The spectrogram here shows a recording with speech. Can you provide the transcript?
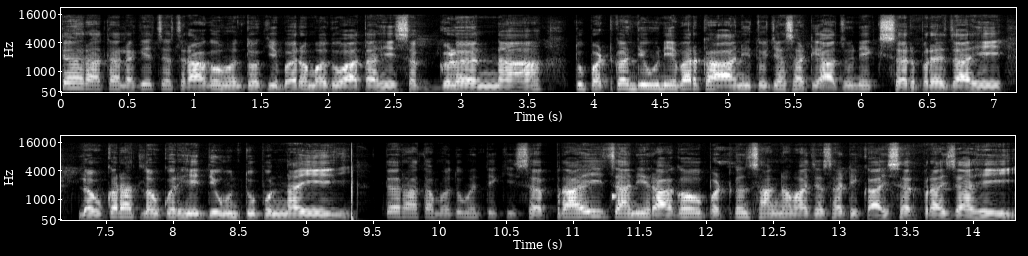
तर आता लगेचच राघव म्हणतो की बरं मधू आता हे सगळ्यांना तू पटकन देऊन ये बरं का आणि तुझ्यासाठी अजून एक सरप्राईज आहे. लवकरात लवकर हे देऊन तू पुन्हा ये. तर आता मधू म्हणते की सरप्राईज आणि राघव पटकन सांग ना माझ्यासाठी काय सरप्राईज आहे?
